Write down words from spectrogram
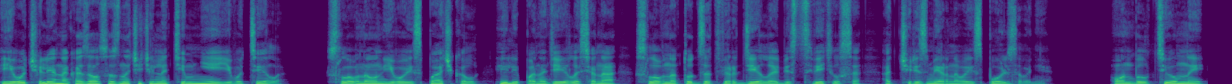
Его член оказался значительно темнее его тела, словно он его испачкал, или, понадеялась она, словно тот затвердел и обесцветился от чрезмерного использования. Он был темный,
